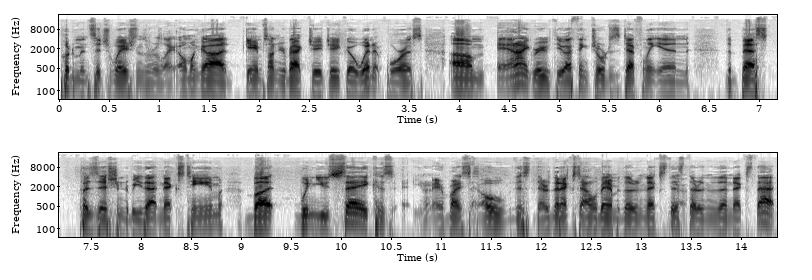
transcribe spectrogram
put him in situations where it's like, "Oh my God, game's on your back, JJ, go win it for us." Um, and I agree with you. I think Georgia's definitely in the best position to be that next team. But when you say, because you know everybody says, "Oh, this they're the next Alabama, they're the next this, Yeah. they're the next that,"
